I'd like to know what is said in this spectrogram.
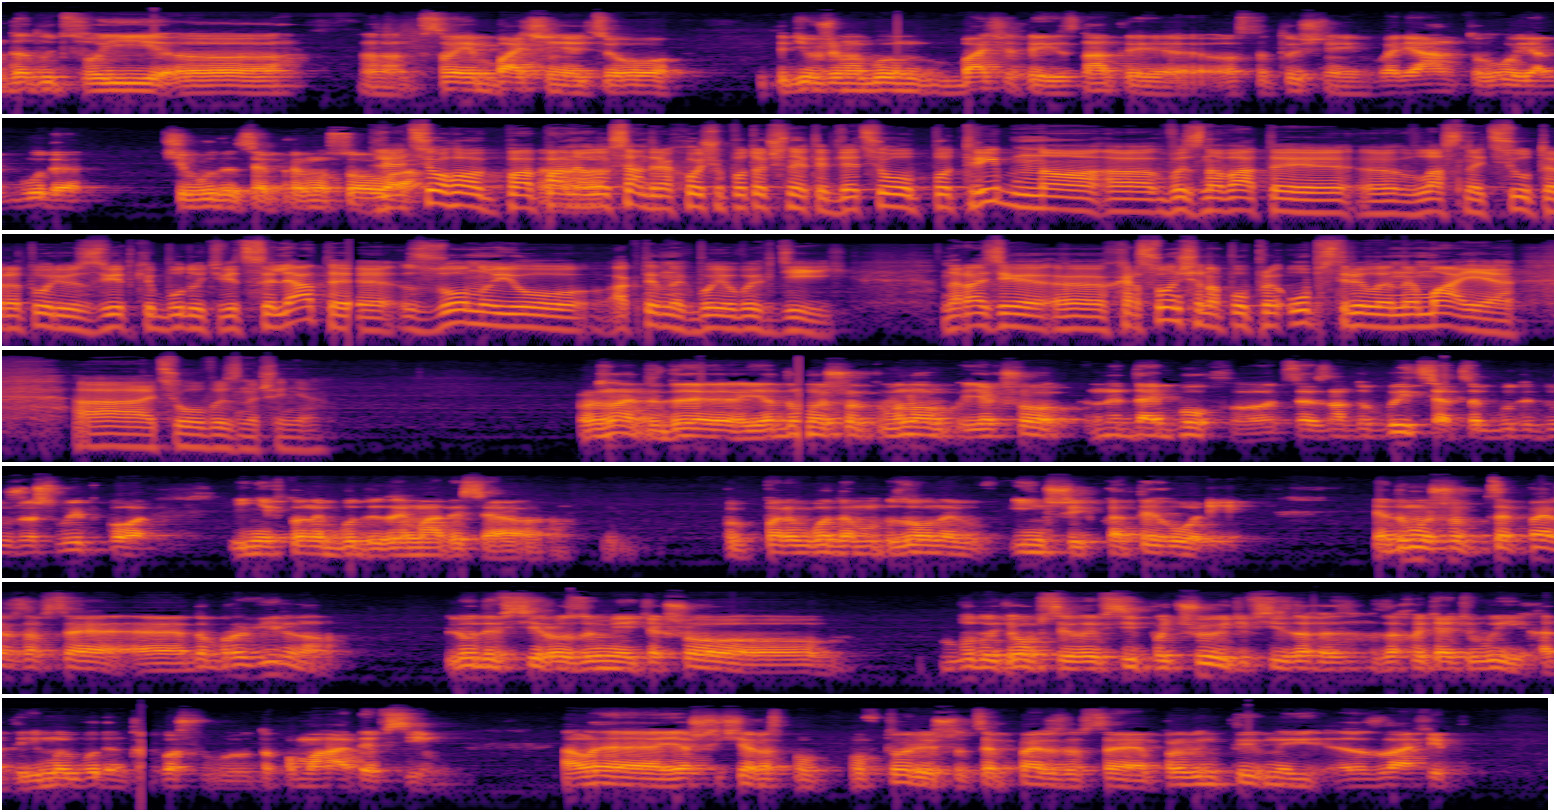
дадуть свої е, е, своє бачення цього. Тоді вже ми будемо бачити і знати остаточний варіант того, як буде, чи буде це примусово. Для цього, па- пане. Олександре, хочу поточнити. Для цього потрібно визнавати власне цю територію, звідки будуть відселяти зоною активних бойових дій. Наразі е, Херсонщина, попри обстріли, не має е, цього визначення. Ви знаєте, де я думаю, що воно, якщо не дай Бог це знадобиться, це буде дуже швидко, і ніхто не буде займатися переводом зони в інші категорії. Я думаю, що це перш за все е, добровільно. Люди всі розуміють, якщо будуть обстріли, всі почують і всі захотять виїхати, і ми будемо також допомагати всім. Але я ж ще раз пов- повторюю, що це перш за все превентивний е, захід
